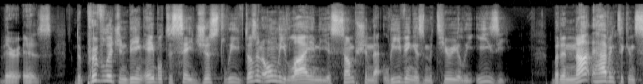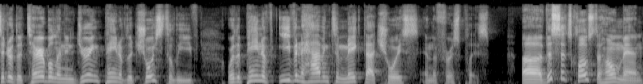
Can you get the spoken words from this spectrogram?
there is. The privilege in being able to say just leave doesn't only lie in the assumption that leaving is materially easy, but in not having to consider the terrible and enduring pain of the choice to leave or the pain of even having to make that choice in the first place. Uh, this sits close to home, man,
